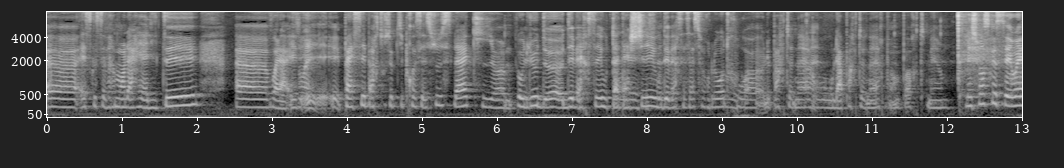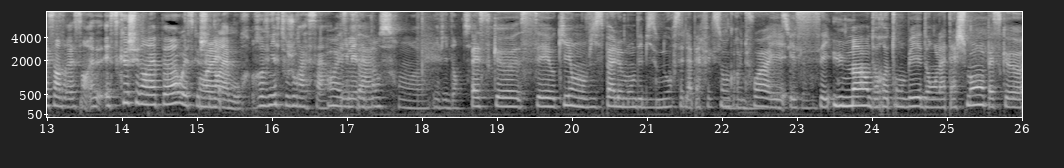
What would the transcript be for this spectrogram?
Euh, Est-ce que c'est vraiment la réalité? Euh, Voilà, et, Ouais. et- et passer par tout ce petit processus-là qui, euh, au lieu de déverser ou t'attacher ou déverser ça sur l'autre Mm. ou euh, le partenaire ou la partenaire, peu importe. Mais, Mais je pense que c'est ouais, c'est intéressant. Est-ce que je suis dans la peur ou est-ce que je suis dans l'amour? Revenir toujours à ça et les ça. réponses seront évidentes. Parce que c'est ok, on vise pas le monde des bisounours, c'est de la perfection encore une Mhm, fois, et, c'est humain de retomber dans l'attachement parce que,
